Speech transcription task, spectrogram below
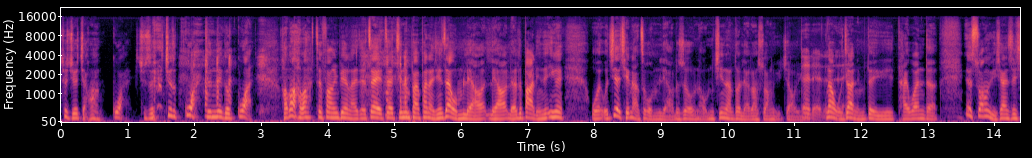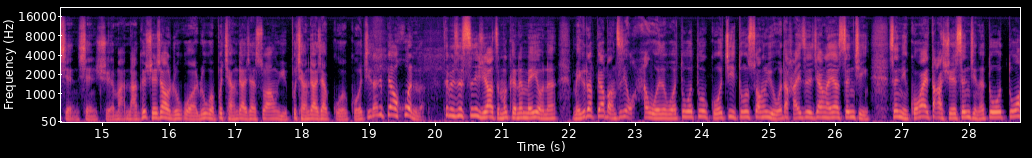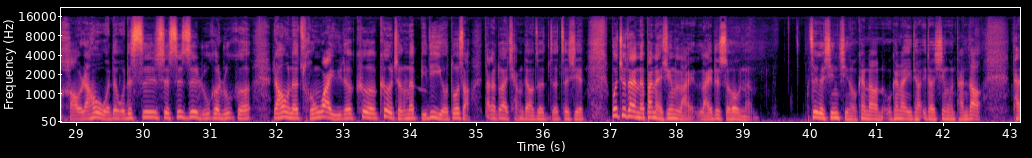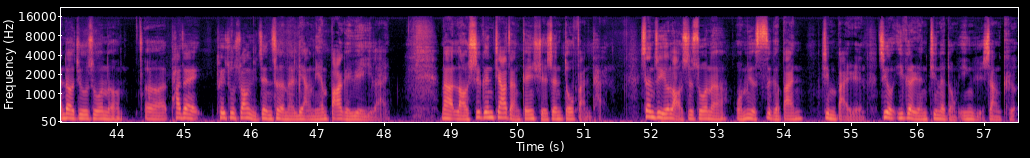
就觉得讲话很怪，就是 就是怪，就那个怪，好吧，好吧，再放一遍来，再再在今天潘 潘乃馨在我们聊聊聊的霸凌的，因为我我记得前两次我们聊的时候呢，我们经常都聊到双语教育。对对对。那我知道你们对于台湾的，因为双语现在是显显学嘛，哪个学校如果如果不强调一下双语，不强调一下国国际，那就不要混了。特别是私立学校，怎么可能没有呢？每个都标榜自己哇，我我多多国际多双语，我的孩子将来要申请申请国外大学，申请的多多好，然后我的我的。师是师资如何如何，然后呢，纯外语的课课程呢比例有多少？大概都在强调这这这些。不过就在呢潘乃馨来来的时候呢，这个星期呢，我看到我看到一条一条新闻谈到谈到就是说呢，呃，他在推出双语政策呢两年八个月以来，那老师跟家长跟学生都反弹，甚至有老师说呢，我们有四个班近百人，只有一个人听得懂英语上课。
